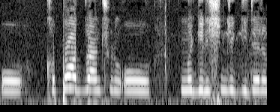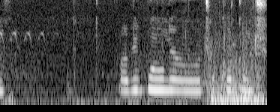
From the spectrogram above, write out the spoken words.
O kapı adventure o. Buna gelişince giderim. Abi bu ne? Çok korkunç.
